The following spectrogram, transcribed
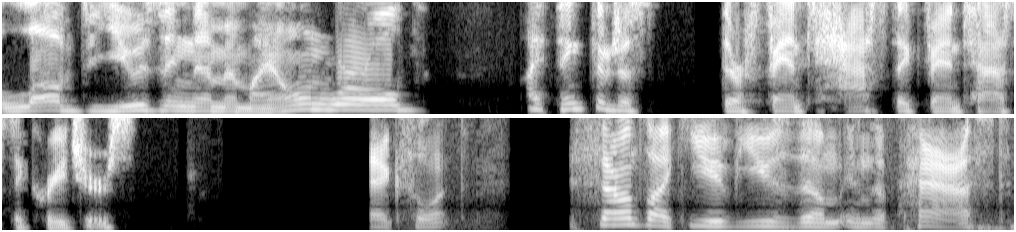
loved using them in my own world. I think they're just they're fantastic fantastic creatures. Excellent. It sounds like you've used them in the past.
